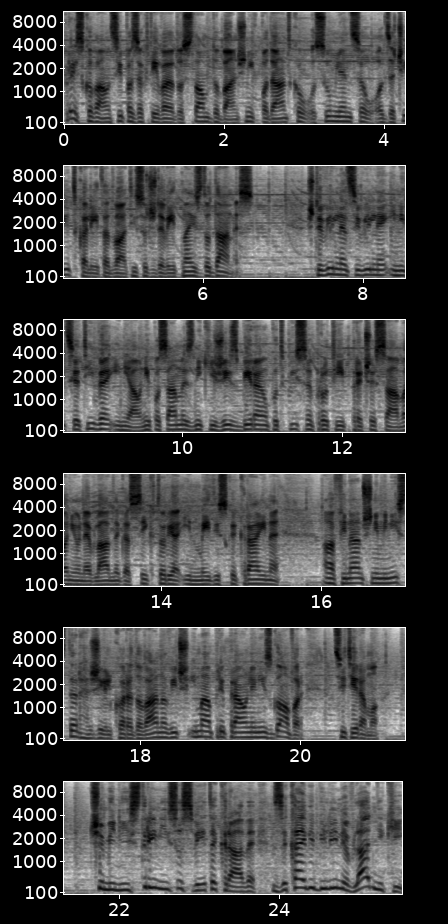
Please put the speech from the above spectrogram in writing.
Preiskovalci pa zahtevajo dostop do bančnih podatkov osumljencev od začetka leta 2019 do danes. Številne civilne inicijative in javni posamezniki že zbirajo podpise proti prečesavanju nevladnega sektorja in medijske krajine, a finančni minister Željko Radovanovič ima pripravljen izgovor. Citiramo: Če ministri niso svete krave, zakaj bi bili nevladniki?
